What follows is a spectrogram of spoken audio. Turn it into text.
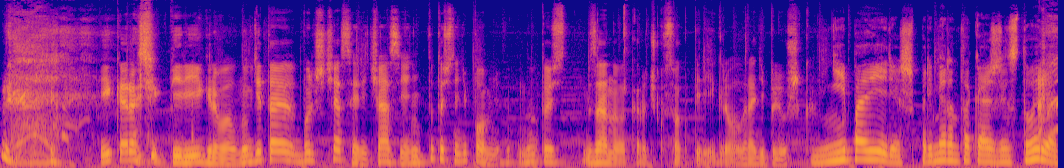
И, короче, переигрывал. Ну, где-то больше часа или час, я не- ну, точно не помню. Ну, то есть, заново, короче, кусок переигрывал ради плюшек. Не поверишь, примерно такая же история,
